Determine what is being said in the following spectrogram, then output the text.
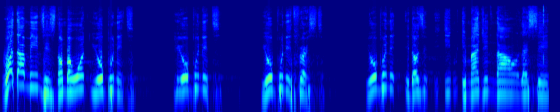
What that means is number one, you open it. You open it. You open it first. You open it. It doesn't. Imagine now, let's say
